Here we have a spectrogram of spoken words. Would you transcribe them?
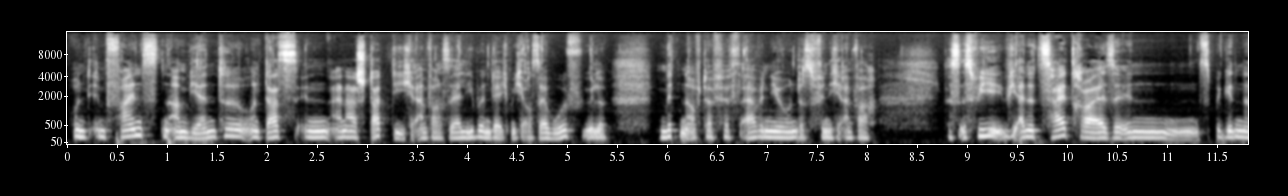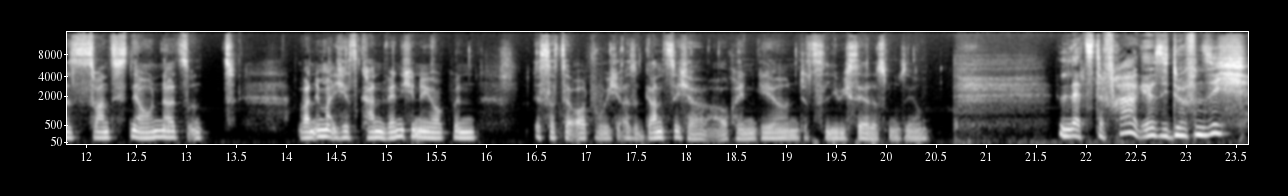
und im feinsten Ambiente und das in einer Stadt, die ich einfach sehr liebe, in der ich mich auch sehr wohlfühle, mitten auf der Fifth Avenue. Und das finde ich einfach das ist wie, wie eine Zeitreise ins Beginn des 20. Jahrhunderts und wann immer ich es kann, wenn ich in New York bin, ist das der Ort, wo ich also ganz sicher auch hingehe und jetzt liebe ich sehr das Museum. Letzte Frage. Sie dürfen sich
